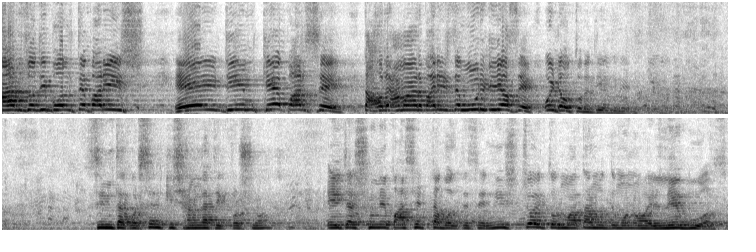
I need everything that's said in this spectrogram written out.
আর যদি বলতে পারিস, এই ডিম কে পারছে, তাহলে আমার বাড়ির যে মুরগি আছে, ওইটাও তোরে দিয়ে দিব। চিন্তা করছেন কি সাংঘাতিক প্রশ্ন? এইটা শুনে পাশেরটা বলতেছে নিশ্চয় তোর মাথার মধ্যে মনে হয় লেবু আছে।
